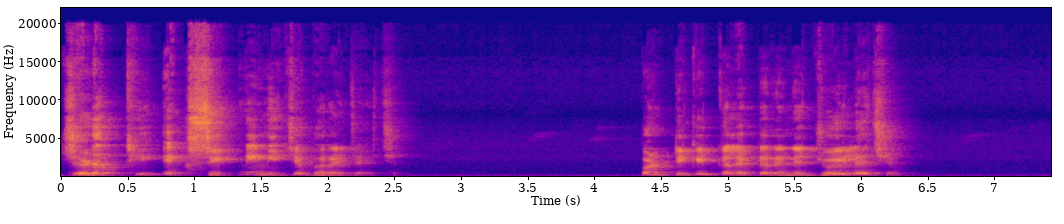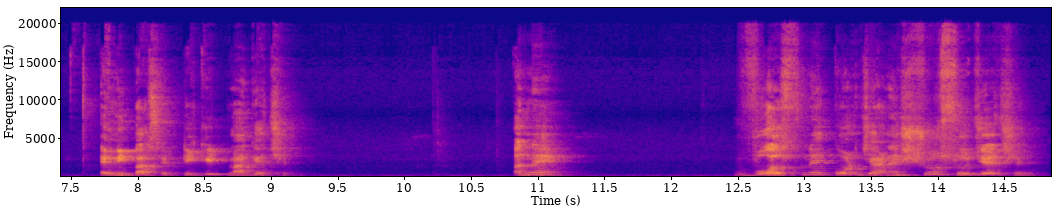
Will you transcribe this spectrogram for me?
ઝડપથી એક સીટની નીચે ભરાઈ જાય છે. પણ ટિકિટ કલેક્ટર એને જોઈ લે છે. એની પાસે ટિકિટ માંગે છે. અને વોલ્ફને કોણ જાણે શું સૂજે છે?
